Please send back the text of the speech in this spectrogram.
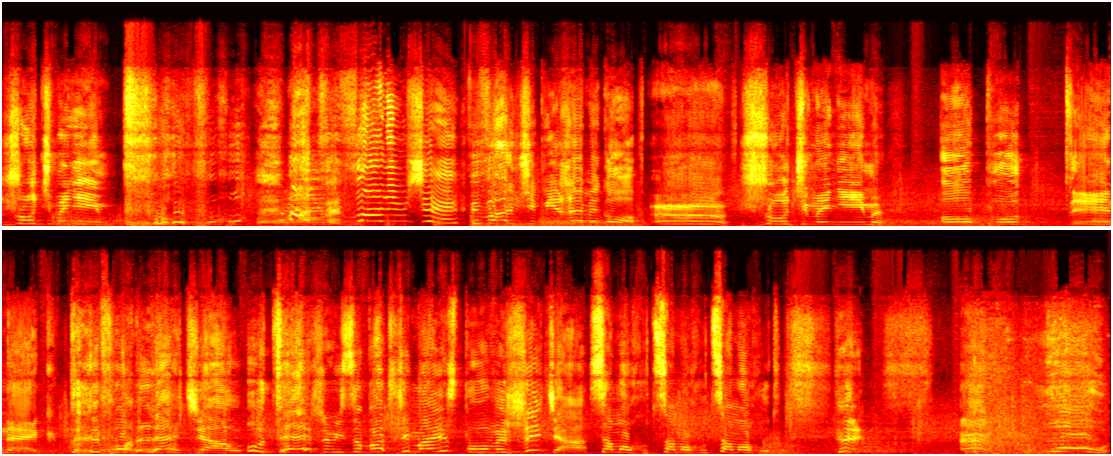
Rzućmy nim! A wywalił się! Wywalił się, bierzemy go! Rzućmy nim! O budynek! Poleciał! Uderzył i zobaczcie, ma już połowę życia! Samochód, samochód, samochód! Wow!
